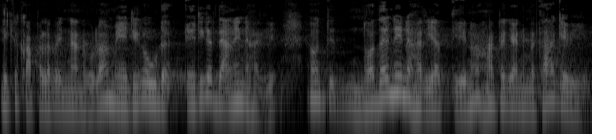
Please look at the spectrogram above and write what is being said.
ඒක කපලා පෙන්වන්න පුළුවන් මේ ටික උඩ. ඒ ටික දැනෙන හරිය. නමුත් නොදැනෙන හරියක් තියෙනවා හට ගැනීම තා ගෙවීම.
